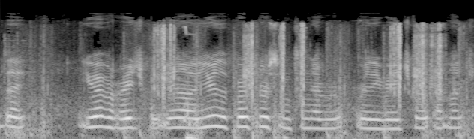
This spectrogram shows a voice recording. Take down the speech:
Good that you haven't rage quit. You know, you're the first person to never really rage quit that much.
